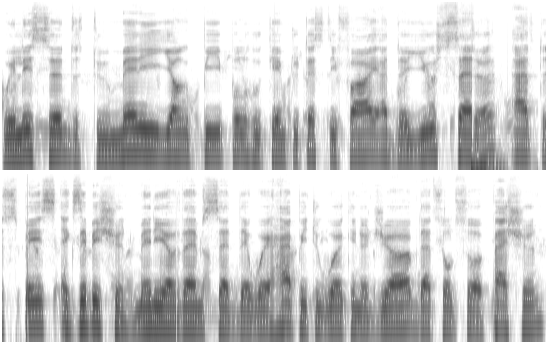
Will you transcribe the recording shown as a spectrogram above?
We listened to many young people who came to testify at the youth center at the space exhibition. Many of them said they were happy to work in a job that's also a passion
